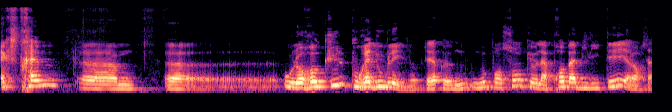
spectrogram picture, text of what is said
extrême. Euh, où le recul pourrait doubler. C'est-à-dire que nous pensons que la probabilité, alors ça,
